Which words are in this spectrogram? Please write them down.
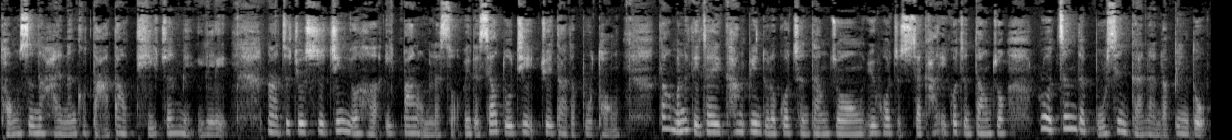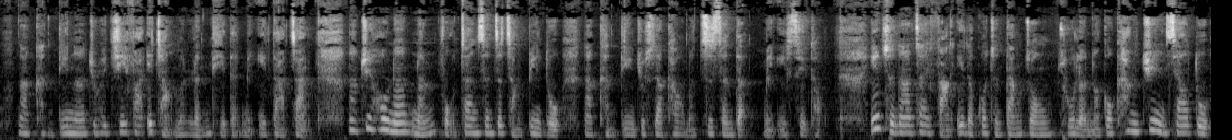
同时呢还能够达到提升免疫力。那这就是精油和一般我们的所谓的消毒剂最大的不同。当我们人体在抗病毒的过程当中，又或者是在抗疫过程当中，若真的不幸感染了病毒，那肯定呢就会激发一场我们人体的免疫大战。那最后呢能否战胜这场病毒，那肯定就是要靠我们自身的免疫系统。因此呢，在防疫的过程当中，除了能够抗菌消毒，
